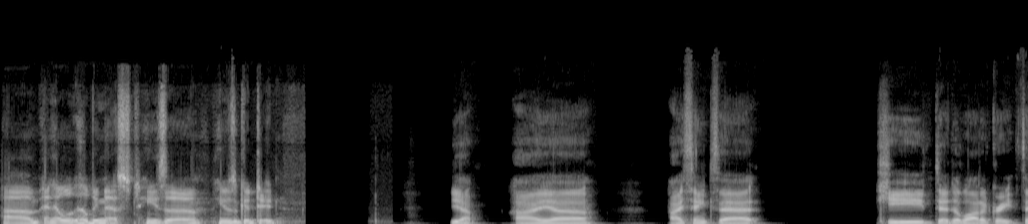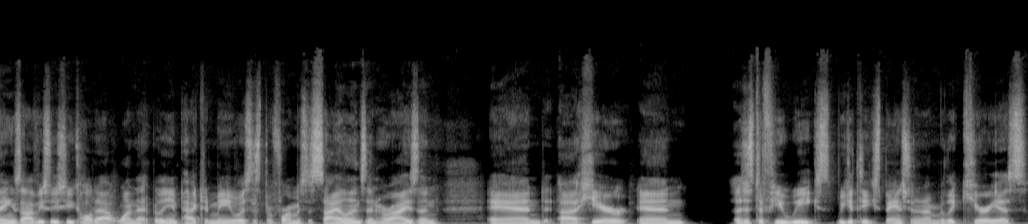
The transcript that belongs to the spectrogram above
Um, and he'll he'll be missed. He's a he was a good dude. Yeah. I uh I think that he did a lot of great things. Obviously, so he called out one that really impacted me was his performance of Sylens and Horizon. And uh here in just a few weeks, we get the expansion, and I'm really curious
